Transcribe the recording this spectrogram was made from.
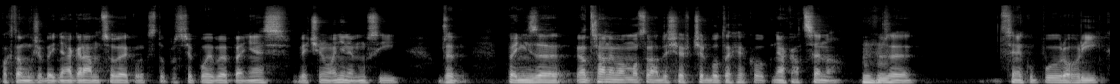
pak tam může být nějak rámcově, kolik se to prostě pohybuje peněz, většinou ani nemusí, protože peníze, já třeba nemám moc rád, když je v chatbotech jako nějaká cena, mm-hmm. protože si nekupuju rohlík,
